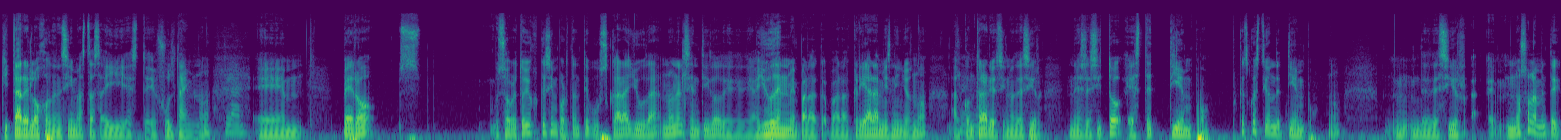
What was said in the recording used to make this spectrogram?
quitar el ojo de encima, estás ahí este full time, ¿no? Claro. Em, pero sobre todo yo creo que es importante buscar ayuda, no en el sentido de, ayúdenme para, para, criar a mis niños, ¿no? Al contrario, sino decir, necesito este tiempo, porque es cuestión de tiempo, ¿no? Mm, de decir eh, no solamente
